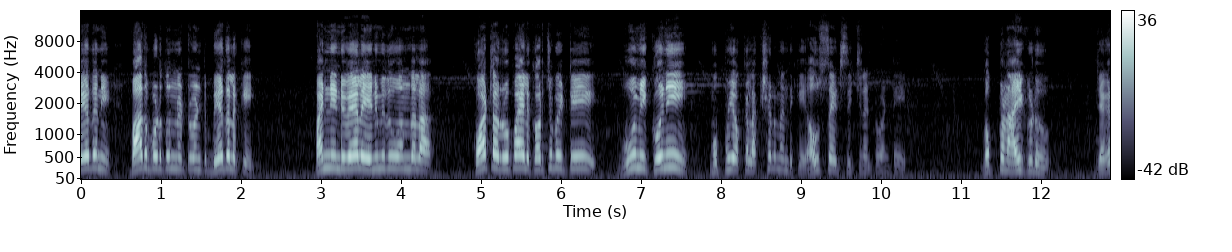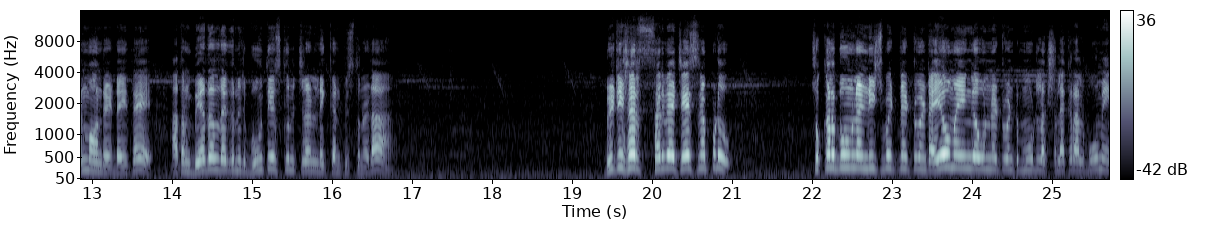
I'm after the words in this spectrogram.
లేదని బాధపడుతున్నటువంటి బీదలకి పన్నెండు వేల ఎనిమిది వందల కోట్ల రూపాయలు ఖర్చు పెట్టి భూమి కొని ముప్పై ఒక్క లక్షల మందికి హౌస్ సైట్స్ ఇచ్చినటువంటి గొప్ప నాయకుడు జగన్మోహన్ రెడ్డి అయితే అతను బేదల దగ్గర నుంచి భూమి తీసుకుని వచ్చిన నీకు కనిపిస్తున్నాడా? బ్రిటిషర్స్ సర్వే చేసినప్పుడు చుక్కల భూములను నిలిచిపెట్టినటువంటి అయోమయంగా ఉన్నటువంటి మూడు లక్షల ఎకరాల భూమి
